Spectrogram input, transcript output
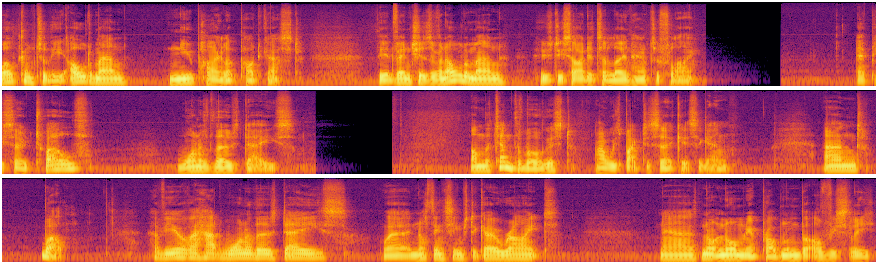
Welcome to the Old Man, New Pilot podcast. The adventures of an older man who's decided to learn how to fly. Episode 12 One of Those Days. On the 10th of August, I was back to circuits again. And, well, have you ever had one of those days where nothing seems to go right? Now, it's not normally a problem, but obviously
